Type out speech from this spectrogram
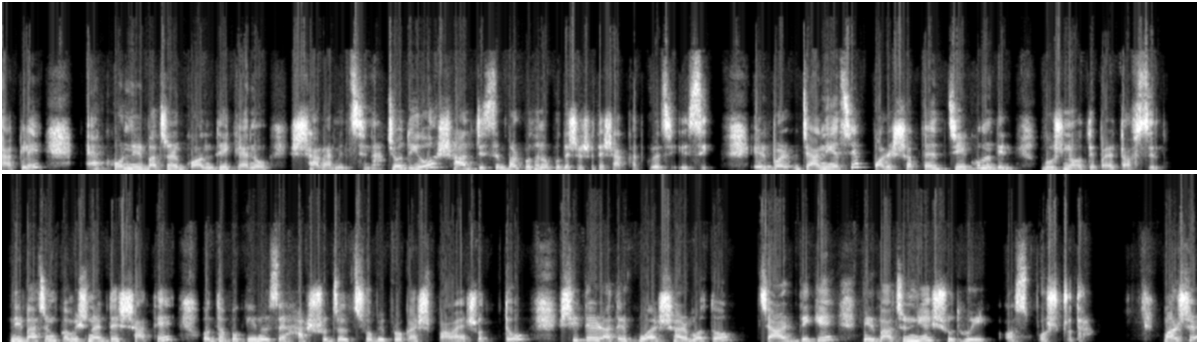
থাকলে এখন নির্বাচনের গন্ধে কেন সাড়া মিলছে না? যদিও সাত ডিসেম্বর প্রধান উপদেষ্টার সাথে সাক্ষাৎ করেছে ইসি এরপর জানিয়েছে পরের সপ্তাহে যে কোনো দিন ঘোষণা হতে পারে তফসিল। নির্বাচন কমিশনারদের সাথে অধ্যাপক ইউনুসের হাস্যজ্জ্বল ছবি প্রকাশ পাওয়া সত্ত্বেও শীতের রাতের কুয়াশার মতো চারদিকে নির্বাচন নিয়ে শুধুই অস্পষ্টতা। মানুষের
